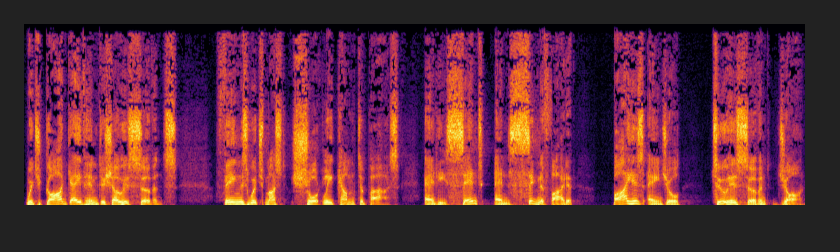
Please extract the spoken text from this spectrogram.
which God gave him to show his servants, things which must shortly come to pass. And he sent and signified it by his angel to his servant John.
